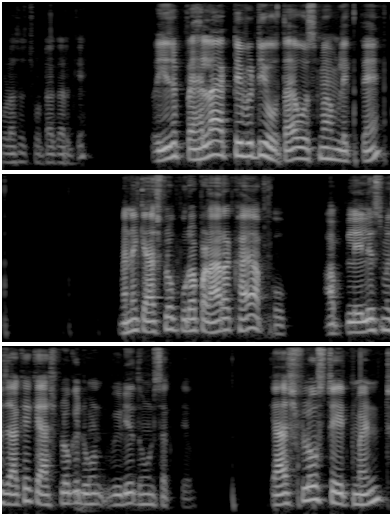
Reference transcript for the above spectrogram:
थोड़ा सा छोटा करके। तो ये जो पहला एक्टिविटी होता है, उसमें हम लिखते हैं। मैंने कैश फ्लो पूरा पढ़ा रखा है आपको। आप प्लेलिस्ट में जाके कैश फ्लो की ढूंढ वीडियो ढूंढ सकते हो। Cash flow statement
